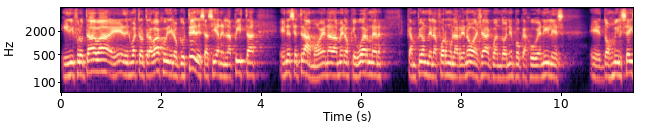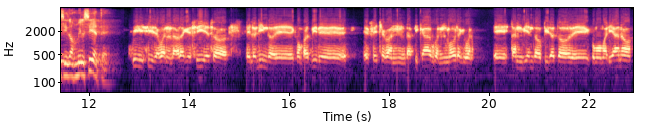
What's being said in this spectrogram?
y disfrutaba eh, de nuestro trabajo y de lo que ustedes hacían en la pista en ese tramo, eh, nada menos que Werner, campeón de la Fórmula Renault allá cuando en épocas juveniles 2006 y 2007. Sí, sí, bueno, la verdad que sí, eso es lo lindo de compartir fecha con la PICAP, con el Moura, que bueno, están viendo pilotos de como Mariano,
